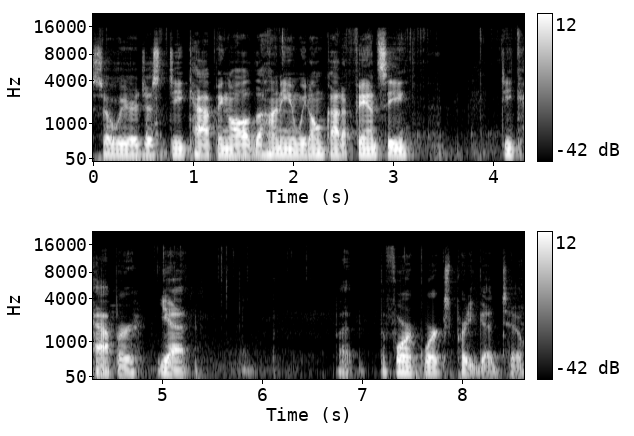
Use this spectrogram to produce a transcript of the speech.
So we are just decapping all of the honey, and we don't got a fancy decapper yet. But the fork works pretty good too.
